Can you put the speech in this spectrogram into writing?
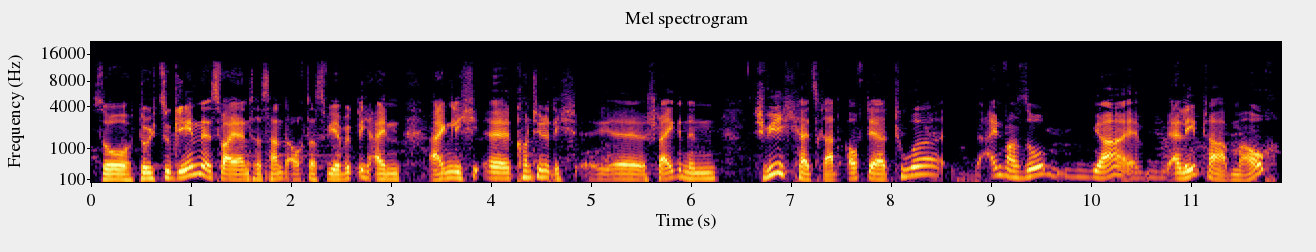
so durchzugehen. Es war ja interessant auch, dass wir wirklich einen eigentlich äh, kontinuierlich äh, steigenden Schwierigkeitsgrad auf der Tour einfach so ja erlebt haben auch.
